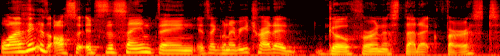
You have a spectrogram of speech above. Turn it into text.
Well, I think it's also it's the same thing. It's like whenever you try to go for an aesthetic first,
